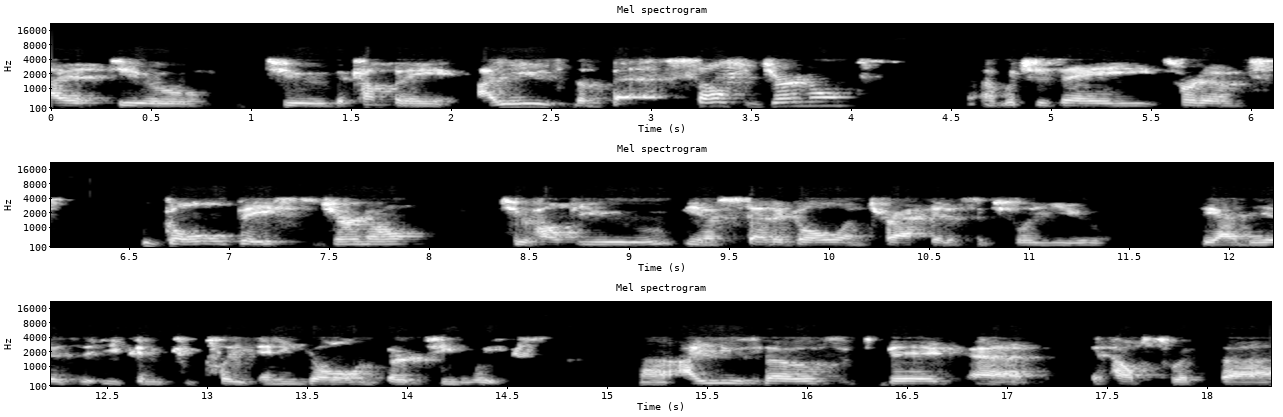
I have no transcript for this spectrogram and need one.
tie it to, to the company, I use the Best Self Journal uh, which is a sort of goal-based journal to help you, you know, set a goal and track it. Essentially, you the idea is that you can complete any goal in 13 weeks. Uh, I use those. It's big. Uh, it helps with uh,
